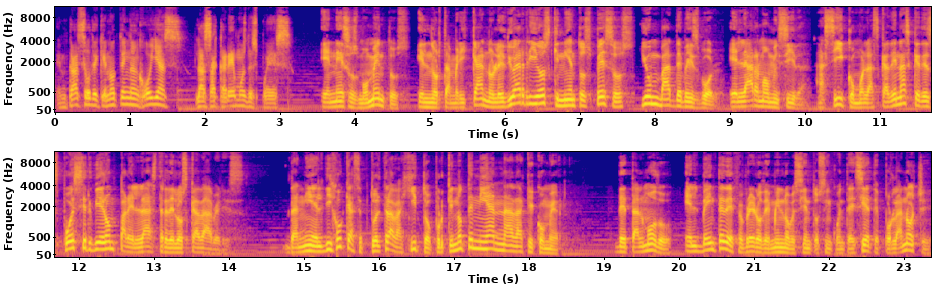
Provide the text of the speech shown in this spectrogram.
En caso de que no tengan joyas, las sacaremos después. En esos momentos, el norteamericano le dio a Ríos 500 pesos y un bat de béisbol, el arma homicida, así como las cadenas que después sirvieron para el lastre de los cadáveres. Daniel dijo que aceptó el trabajito porque no tenía nada que comer. De tal modo, el 20 de febrero de 1957 por la noche,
